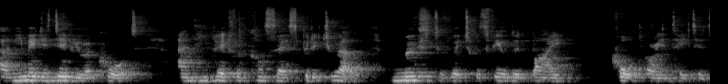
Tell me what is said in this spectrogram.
um, he made his debut at court, and he played for the Concert Spirituel, most of which was fielded by court-orientated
